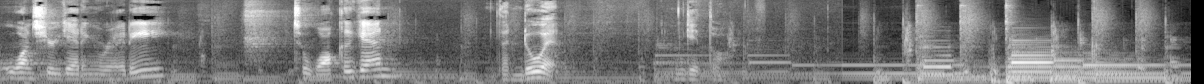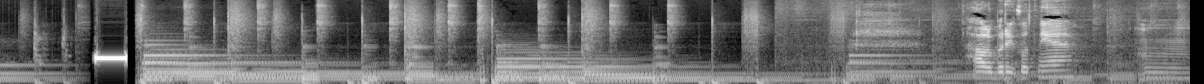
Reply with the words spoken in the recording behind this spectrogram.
once you're getting ready to walk again then do it gitu hal berikutnya hmm,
